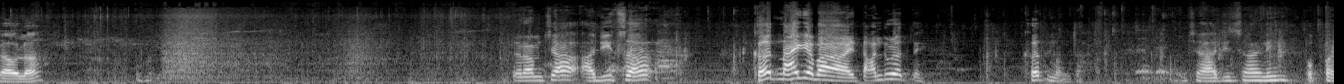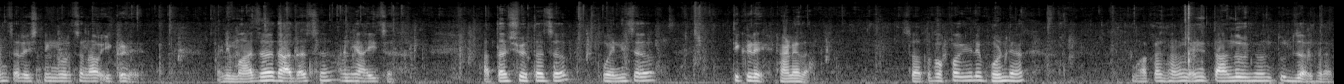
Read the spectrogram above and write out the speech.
गावला? तर आमच्या आजीचा खत नाही गे बाय तांदूळच ते खत म्हणता. आमच्या आजीचं आणि पप्पांचं रेशनिंगवरचं नाव इकडे आहे. आणि माझं दादाचं आणि आईचं. आता श्वेताचं वहिनीचं तिकडे ठाण्याला. सो आता पप्पा गेले वाका माका सांगले तांदूळ घेऊन तूच जा घरात.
